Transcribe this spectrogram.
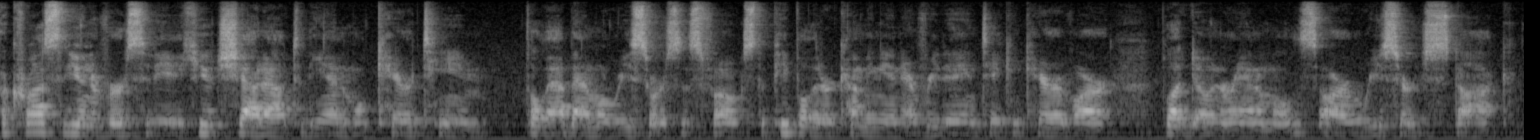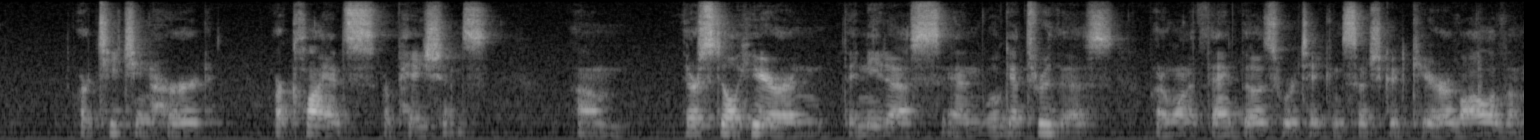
Across the university, a huge shout out to the animal care team, the lab animal resources folks, the people that are coming in every day and taking care of our blood donor animals, our research stock, our teaching herd, our clients, our patients. Um, they're still here and they need us, and we'll get through this. But I want to thank those who are taking such good care of all of them.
